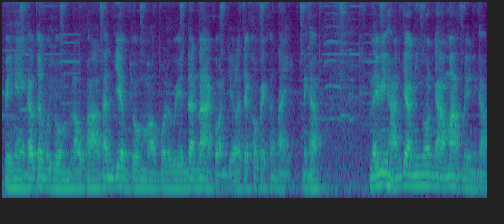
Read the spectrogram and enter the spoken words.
เป็นไงครับท่านผู้ชมเราพาท่านเยี่ยมชมมาบริเวณด้านหน้าก่อนเดี๋ยวเราจะเข้าไปข้างในนะครับ ในวิหารแก้วนี้งดงามมากเลยนะครับ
